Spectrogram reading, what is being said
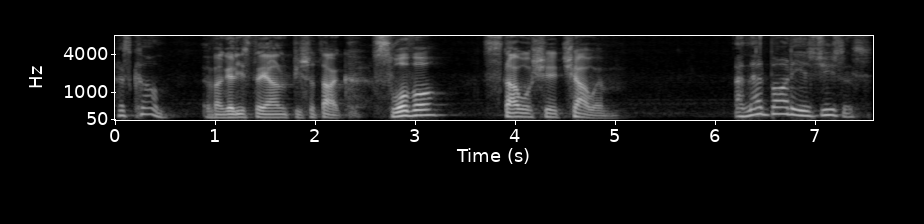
has come. ewangelista Jan pisze tak: Słowo stało się ciałem, And that body is Jesus.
